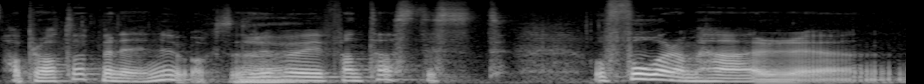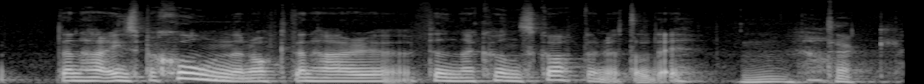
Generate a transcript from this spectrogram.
har pratat med dig nu också. Så det Nej. var ju fantastiskt att få de här, eh, den här inspirationen och den här fina kunskapen utav dig. Mm, tack.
